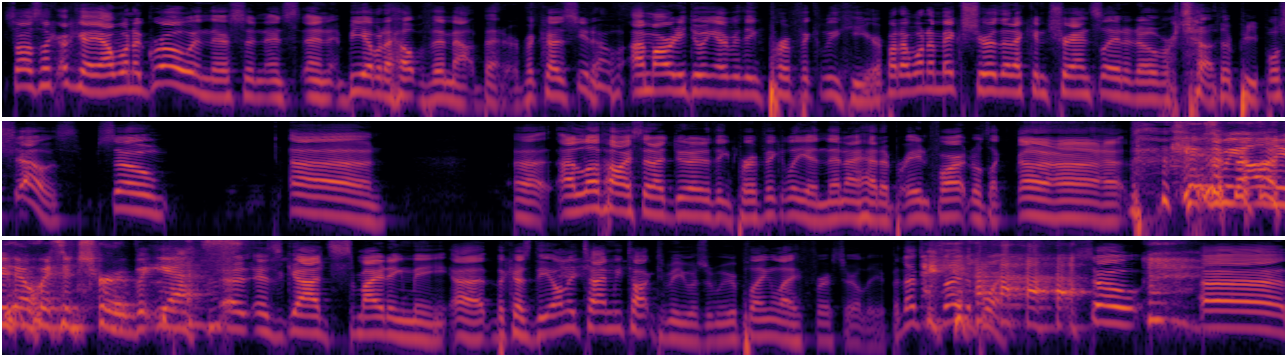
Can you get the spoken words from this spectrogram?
So I was like, okay, I want to grow in this and, and and be able to help them out better because you know I'm already doing everything perfectly here, but I want to make sure that I can translate it over to other people's shows. So, uh. Uh, I love how I said I'd do everything perfectly, and then I had a brain fart, and I was like, uh. Because we all knew that wasn't true. But yes. As God smiting me, uh, because the only time he talked to me was when we were playing Life First earlier. But that's beside the point. So uh,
